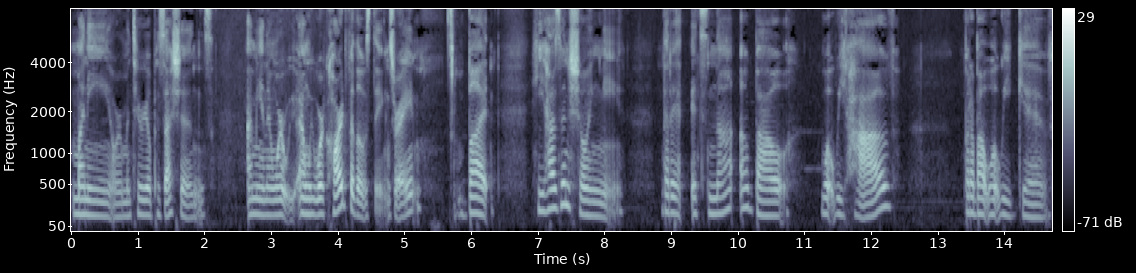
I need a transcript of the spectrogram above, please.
money or material possessions. I mean, and we're and we work hard for those things, right? But he has been showing me that it, it's not about what we have, but about what we give.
